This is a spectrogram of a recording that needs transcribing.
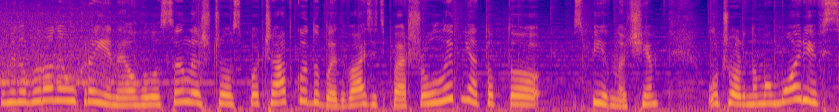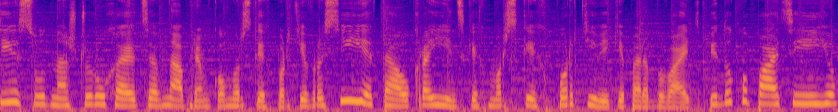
У Міноборони України оголосили, що з початку доби 21 липня, тобто з півночі, у Чорному морі всі судна, що рухаються в напрямку морських портів Росії та українських морських портів, які перебувають під окупацією,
